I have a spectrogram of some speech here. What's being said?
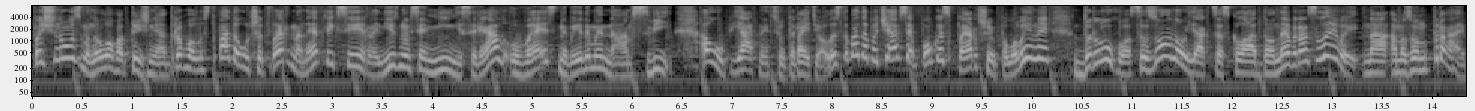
Почну з минулого тижня, 2 листопада, у четвер на Нетфліксі релізнувся міні-серіал Увесь невидимий нам світ. А у п'ятницю 3 листопада почався показ першої половини другого сезону. Як це складно не вразливий на Amazon Prime.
